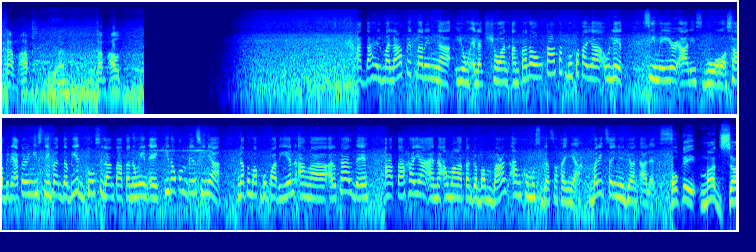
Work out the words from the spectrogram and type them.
come up, di ba? come out At dahil malapit na rin nga yung eleksyon, ang tanong, tatakbo pa kaya ulit si Mayor Alice Guo? Sabi ni Attorney Stephen David, kung silang tatanungin, eh, kinukumbinsi niya na tumakbo pa rin ang ah, alkalde at ah, hayaan na ang mga taga-Bamban ang humusga sa kanya. Balik sa inyo dyan, Alex. Okay, Mads, sa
